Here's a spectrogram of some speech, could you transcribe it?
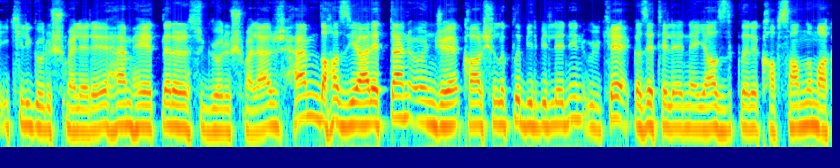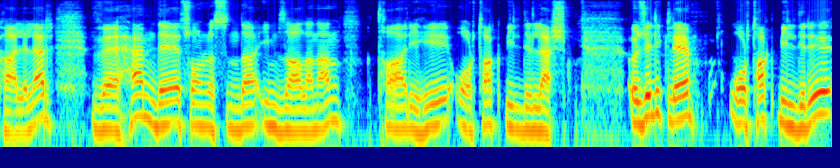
ikili görüşmeleri, hem heyetler arası görüşmeler, hem daha ziyaretten önce karşılıklı birbirlerinin ülke gazetelerine yazdıkları kapsamlı makaleler ve hem de sonrasında imzalanan tarihi ortak bildiriler. Özellikle ortak bildiri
